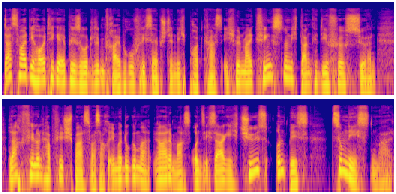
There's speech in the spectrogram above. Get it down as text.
Das war die heutige Episode im Freiberuflich Selbstständig Podcast. Ich bin Mike Pfingsten und ich danke dir fürs Zuhören. Lach viel und hab viel Spaß, was auch immer du gerade machst. Und ich sage ich Tschüss und bis zum nächsten Mal.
